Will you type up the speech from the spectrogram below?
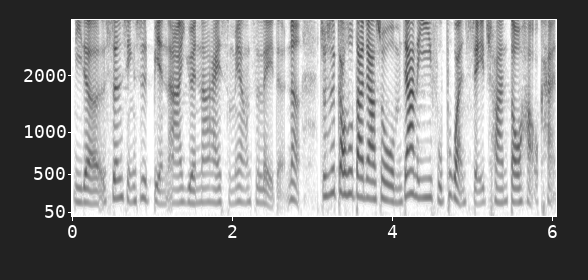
你的身形是扁啊、圆啊，还是什么样之类的，那就是告诉大家说，我们家的衣服不管谁穿都好看，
